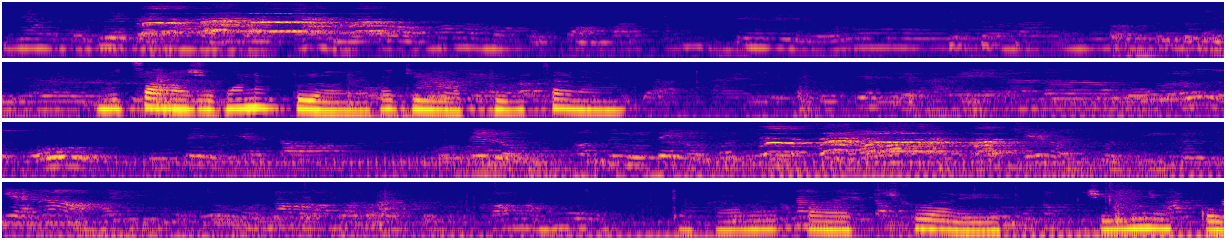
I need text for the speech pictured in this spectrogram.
nhau cũng biết là cái nó còn nó mà cũng còn ba trăm tiền nó là quan nó bự rồi có gì là bự cha là được khá với kho chuối chỉ nhiều củ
